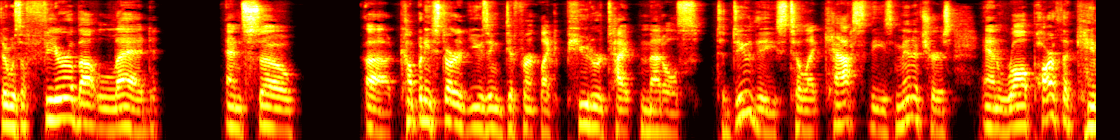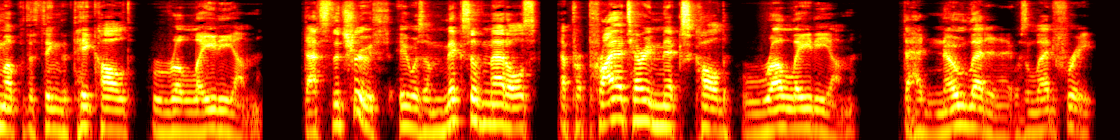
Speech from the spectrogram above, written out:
There was a fear about lead, and so uh, companies started using different like pewter type metals to do these, to like cast these miniatures. And Ral Partha came up with a thing that they called Raladium. That's the truth. It was a mix of metals, a proprietary mix called Raladium that had no lead in it. It was lead free.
